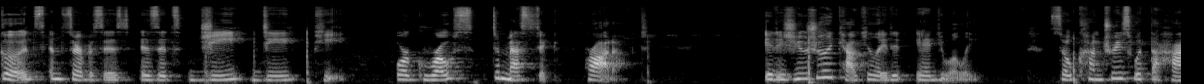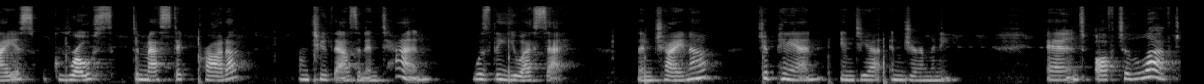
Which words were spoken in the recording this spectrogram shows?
goods and services is its GDP, or gross domestic product. It is usually calculated annually. So countries with the highest gross domestic product from 2010 was the USA, then China, Japan, India, and Germany. And off to the left,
